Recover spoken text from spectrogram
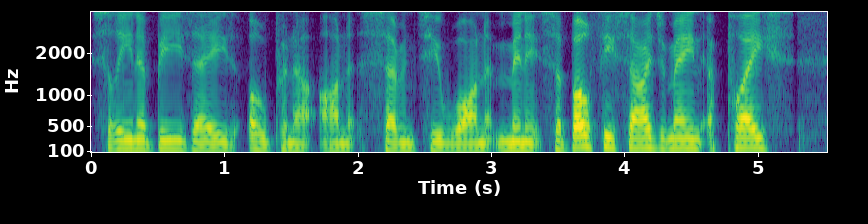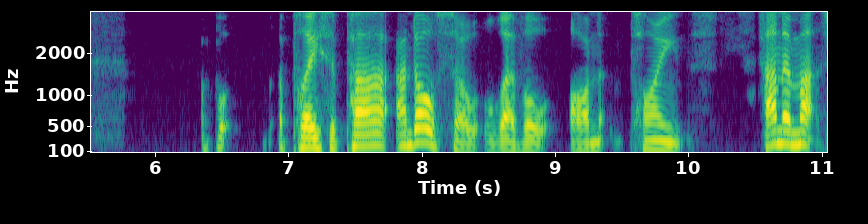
Celin Bizet's opener on 71 minutes. So both these sides remain a place a place apart and also level on points. Hannah Matt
